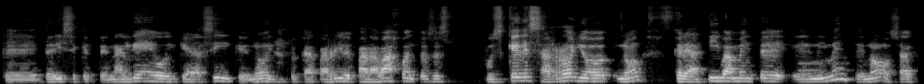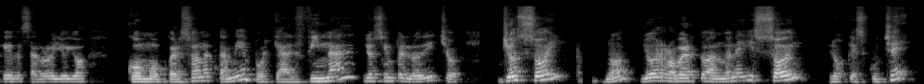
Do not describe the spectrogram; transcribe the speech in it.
que te dice que te nalgueo y que así, que no, y que para arriba y para abajo, entonces pues qué desarrollo, ¿no? Creativamente en mi mente, ¿no? O sea, qué desarrollo yo como persona también, porque al final, yo siempre lo he dicho, yo soy, ¿no? Yo, Roberto Andonelli, soy lo que escuché,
